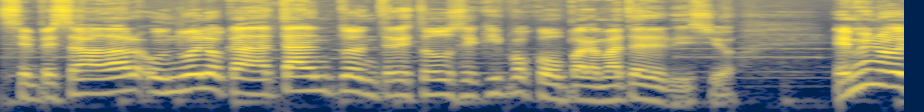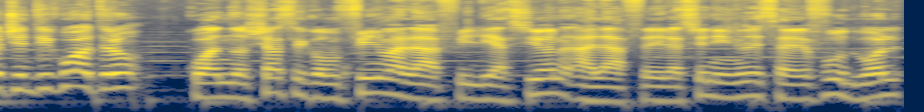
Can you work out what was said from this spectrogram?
se empezaba a dar un duelo cada tanto entre estos dos equipos como para matar el vicio. En 1984, cuando ya se confirma la afiliación a la Federación Inglesa de Fútbol,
